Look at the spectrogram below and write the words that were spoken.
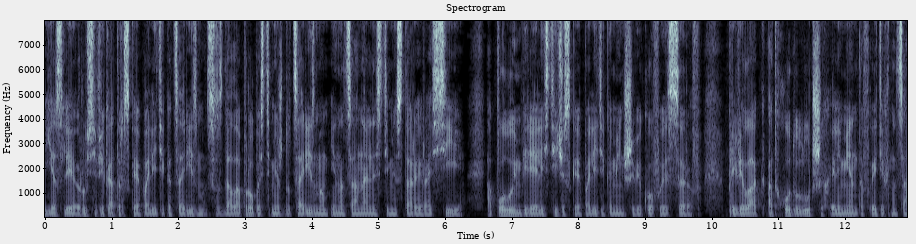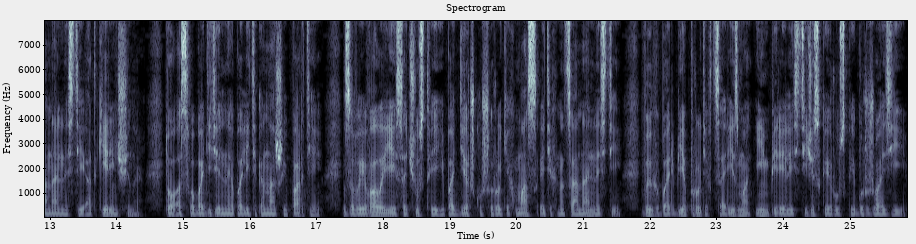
Если русификаторская политика царизма создала пропасть между царизмом и национальностями старой России, а полуимпериалистическая политика меньшевиков и эсеров привела к отходу лучших элементов этих национальностей от керенщины, то освободительная политика нашей партии завоевала ей сочувствие и поддержку широких масс этих национальностей в их борьбе против царизма и империалистической русской буржуазии.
